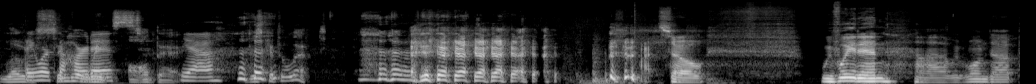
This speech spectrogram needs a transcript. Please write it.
load they a work the hardest. all day. Yeah. Just get the lift. so we've weighed in, uh, we've warmed up.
